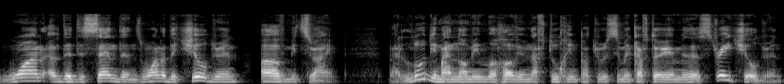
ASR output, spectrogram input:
one of the descendants, one of the children of Mitzrayim. But ludim anomim lohovim naftuchim patrusim and kaftorim the straight children,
